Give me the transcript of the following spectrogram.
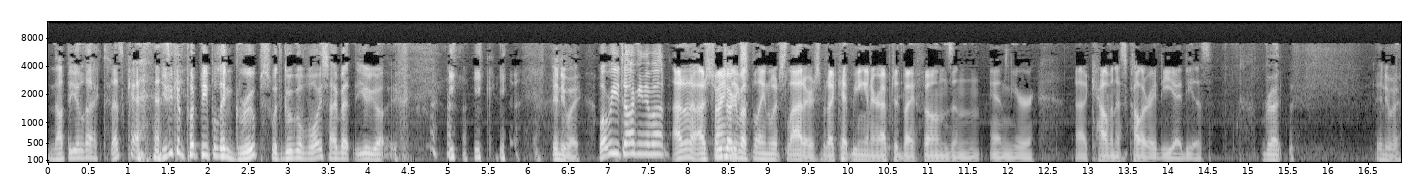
not the elect. That's kind of, You can put people in groups with Google Voice. I bet you go. anyway, what were you talking about? I don't know. I was trying to talking about- explain which ladders, but I kept being interrupted by phones and and your uh, Calvinist caller ID ideas. Right. Anyway,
